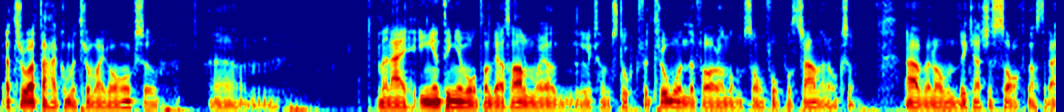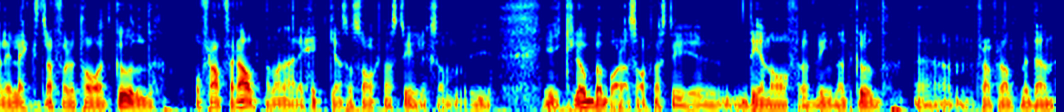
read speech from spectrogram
Jag tror att det här kommer trumma igång också. Um, men nej, ingenting emot Andreas Alm och jag har liksom stort förtroende för honom som fotbollstränare också. Även om det kanske saknas det där lilla extra för att ta ett guld. Och framförallt när man är i Häcken så saknas det ju liksom i, i klubben bara saknas det ju DNA för att vinna ett guld. Eh, framförallt med den,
